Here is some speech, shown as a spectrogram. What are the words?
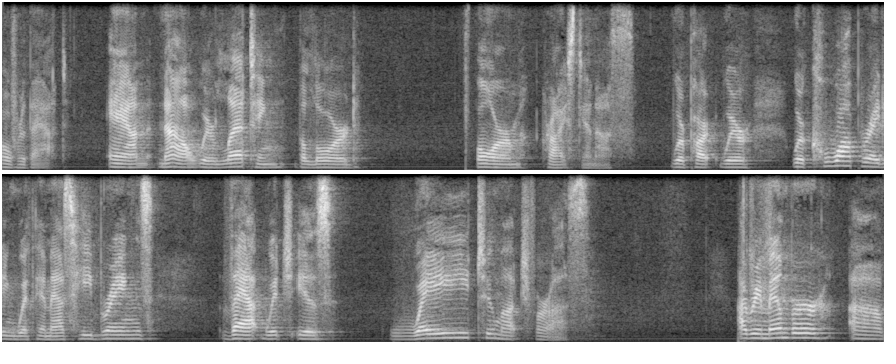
over that. And now we're letting the Lord form Christ in us. We're, part, we're, we're cooperating with Him as He brings that which is way too much for us. I remember uh,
